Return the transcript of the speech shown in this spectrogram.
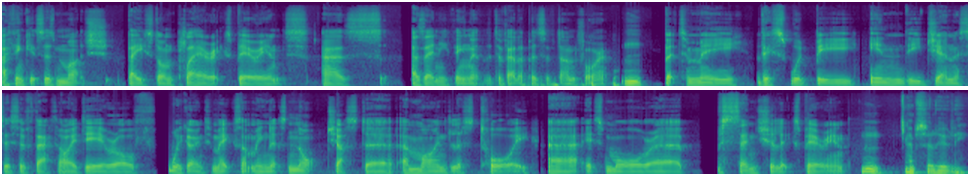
I think it's as much based on player experience as as anything that the developers have done for it. Mm. But to me, this would be in the genesis of that idea of we're going to make something that's not just a, a mindless toy. Uh, it's more a essential experience. Mm, absolutely.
